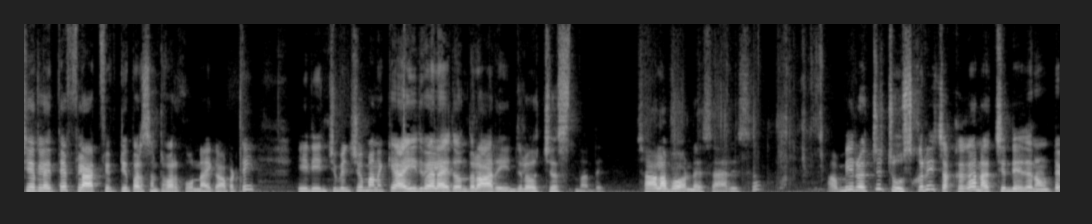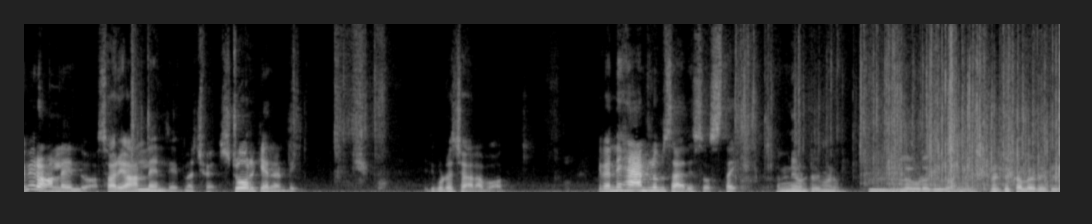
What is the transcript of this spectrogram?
చీరలు అయితే ఫ్లాట్ ఫిఫ్టీ పర్సెంట్ వరకు ఉన్నాయి కాబట్టి ఇది ఇంచుమించు మనకి ఐదు వేల ఐదు వందలు ఆ రేంజ్లో వచ్చేస్తుందండి. చాలా బాగున్నాయి శారీస్ మీరు వచ్చి చూసుకుని చక్కగా నచ్చింది ఏదైనా ఉంటే మీరు ఆన్లైన్ సారీ ఆన్లైన్ లేదు మర్చిపోయాను. స్టోర్కే రండి. ఇది కూడా చాలా బాగుంది. ఇవన్నీ హ్యాండ్లూమ్ శారీస్ వస్తాయి. అన్నీ ఉంటాయి మేడం. ఇందులో కూడా చూడండి రెడ్ కలర్ ఇది.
